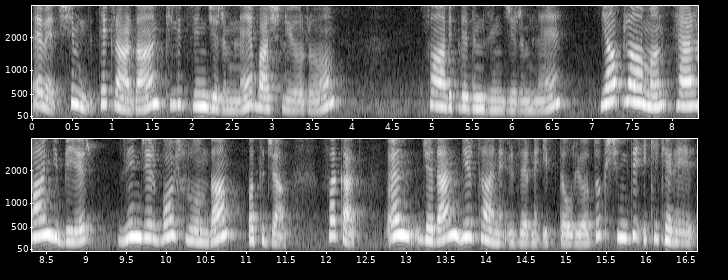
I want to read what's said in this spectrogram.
Evet şimdi tekrardan kilit zincirimle başlıyorum. Sabitledim zincirimle. Yaprağımın herhangi bir zincir boşluğundan batacağım. Fakat önceden bir tane üzerine ip doluyorduk. Şimdi iki kere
